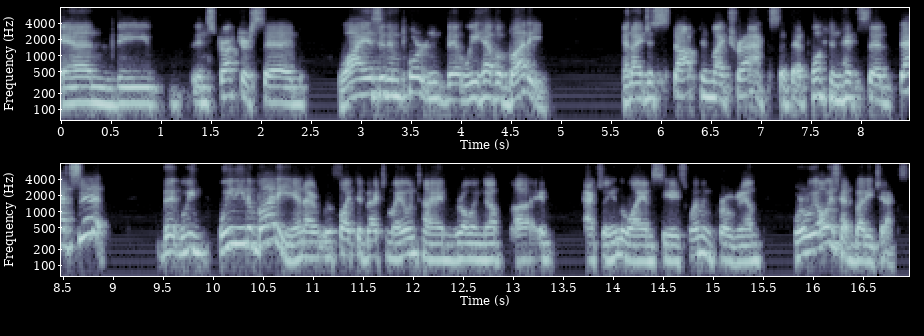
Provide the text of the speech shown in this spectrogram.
And the instructor said, why is it important that we have a buddy? And I just stopped in my tracks at that point and I said, that's it that we we need a buddy. And I reflected back to my own time growing up, uh, actually in the YMCA swimming program, where we always had buddy checks.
